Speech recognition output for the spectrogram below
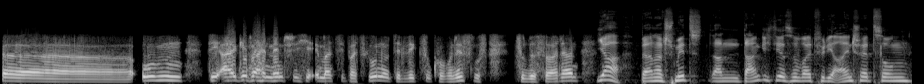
äh, um die allgemein menschliche Emanzipation und den Weg zum Kommunismus zu befördern. Ja, Bernhard Schmidt, dann danke ich dir soweit für die Einschätzung.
